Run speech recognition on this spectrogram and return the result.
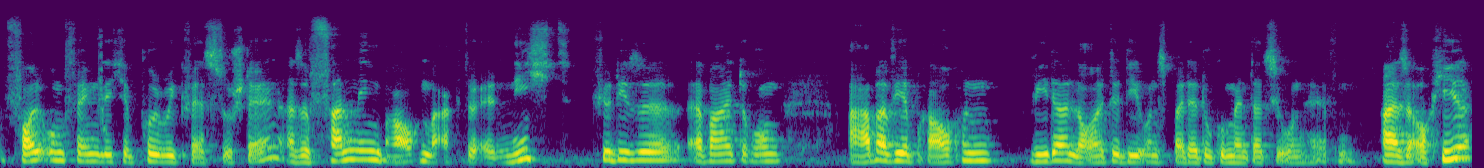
vollumfängliche Pull-Requests zu stellen. Also Funding brauchen wir aktuell nicht für diese Erweiterung, aber wir brauchen wieder Leute, die uns bei der Dokumentation helfen. Also auch hier,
